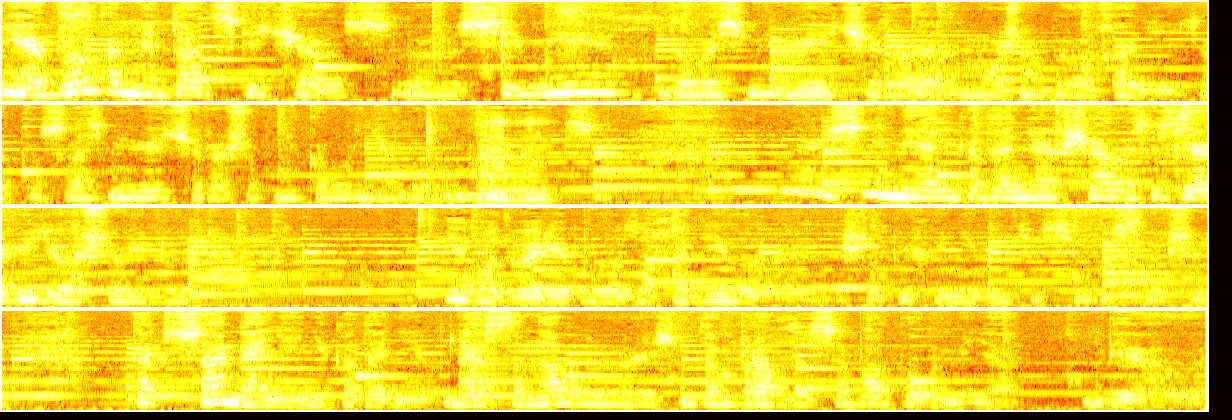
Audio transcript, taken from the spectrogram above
Не, был комендантский час. Э, С 7 до 8 вечера можно было ходить, а после 8 вечера, чтобы никого не было на Мгм. улице. Ну и с ними я никогда не общалась. Если я видела, что идут, Я во дворе была, заходила, чтобы их и не видеть, и не слышать. Так сами они никогда не, не останавливались. Ну там, правда, собака у меня бегала.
